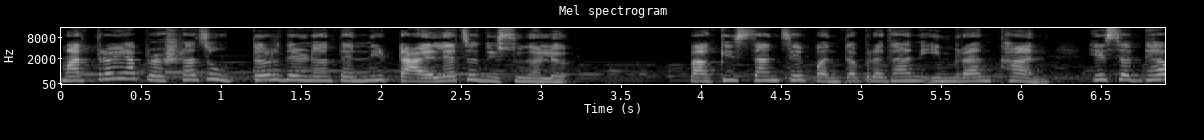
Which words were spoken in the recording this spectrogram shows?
मात्र या प्रश्नाचं उत्तर देणं त्यांनी टाळल्याचं दिसून आलं. पाकिस्तानचे पंतप्रधान इम्रान खान हे सध्या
